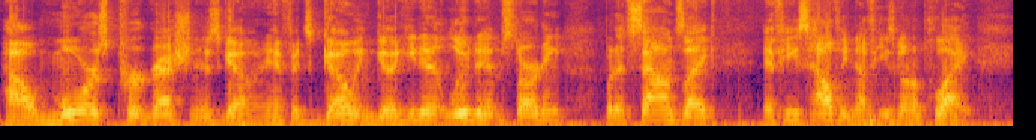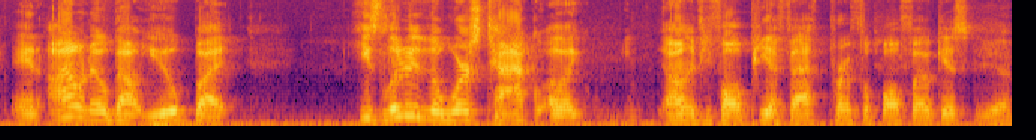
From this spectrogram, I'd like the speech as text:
how Moore's progression is going. And if it's going good, he didn't allude to him starting, but it sounds like if he's healthy enough, he's going to play." And I don't know about you, but he's literally the worst tackle. uh, Like I don't know if you follow PFF, Pro Football Focus. Yeah.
